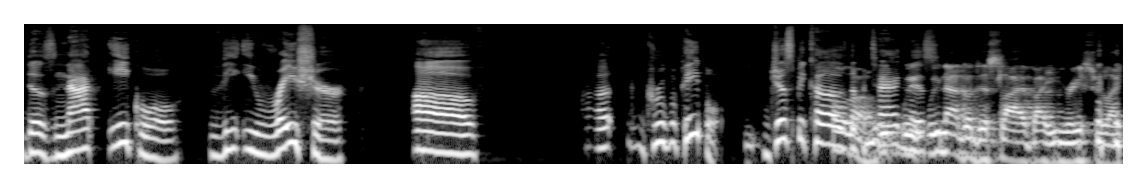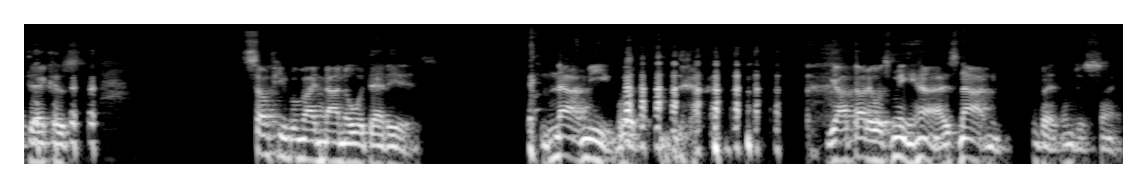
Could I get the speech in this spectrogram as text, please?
does not equal the erasure of a group of people. Just because Hold the protagonist We, we, not gonna just slide by erasure like that because some people might not know what that is. Not me, but y'all thought it was me, huh? It's not me, but I'm just saying.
